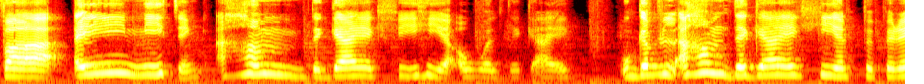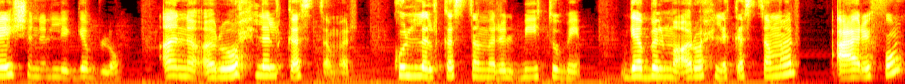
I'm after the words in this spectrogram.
ف any meeting أهم دقائق فيه هي أول دقائق وقبل أهم دقائق هي ال preparation اللي قبله. أنا أروح لل customer كل ال customer ال B2B قبل ما أروح ل customer أعرفه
